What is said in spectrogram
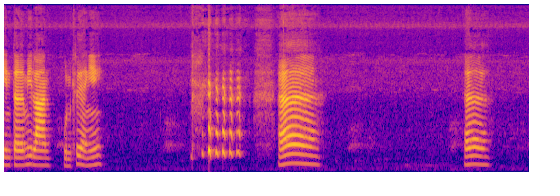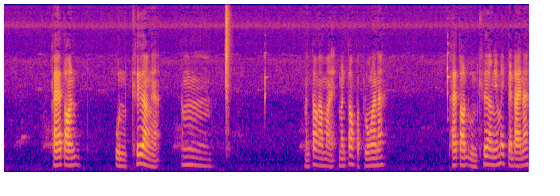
อินเตอร์มิลานอุ่นเครื่องอย่างนี้เออเออ แพ้ตอนอุ่นเครื่องอะ่ะ อืม มันต้องเอาใหม่ มันต้องปรับปรุงแล้วนะ แพ้ตอนอุ่นเครื่องนี้ไม่เป็นไรนะ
